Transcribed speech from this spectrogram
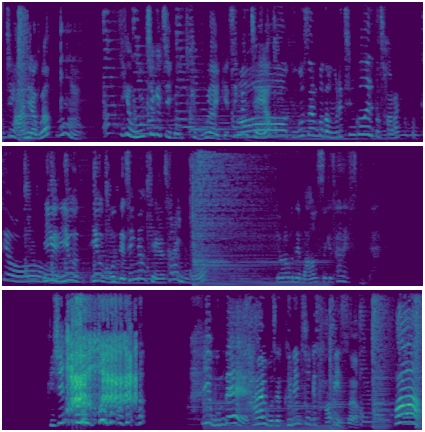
올챙이 아니라고요? 응. 이게 올챙이지. 이게 어떻게 뭐야, 이게? 생명체예요? 아, 구구쌤보다 우리 친구들이 더 잘할 것 같아요. 이거, 이거, 이거 뭔데? 생명체예요? 살아있는 거예요? 여러분의 마음속에 살아있습니다. 귀신? 이게 뭔데? 잘 보세요. 그림 속에 답이 있어요. 아!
